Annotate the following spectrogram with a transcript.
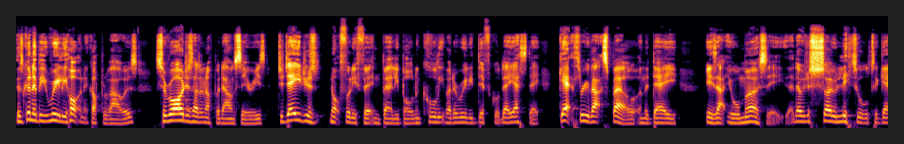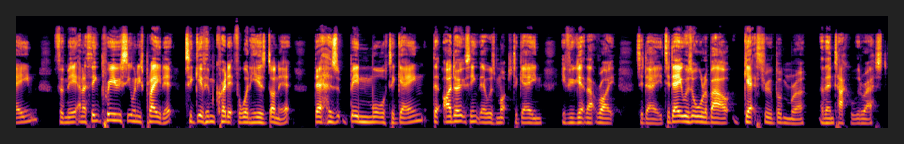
it's going to be really hot in a couple of hours. Siraj has had an up and down series. Jadeja's not fully fit and barely bowled, and Kuldeep had a really difficult day yesterday. Get through that spell, and the day is at your mercy. There was just so little to gain for me. And I think previously when he's played it, to give him credit for when he has done it, there has been more to gain. That I don't think there was much to gain if you get that right today. Today was all about get through Bumrah and then tackle the rest.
